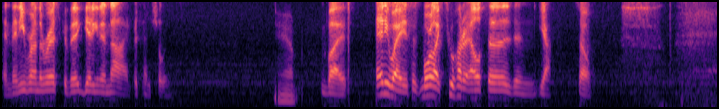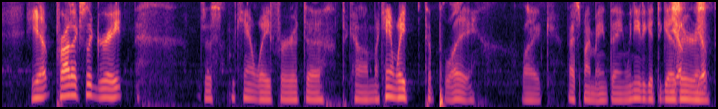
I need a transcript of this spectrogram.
And then you run the risk of it getting a 9 potentially. Yeah. But, anyways, there's more like 200 Elsas, and yeah, so. Yep, products are great. Just can't wait for it to, to come. I can't wait to play. Like, that's my main thing. We need to get together yep, and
